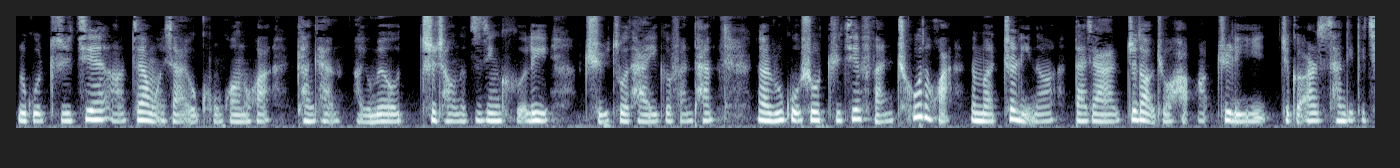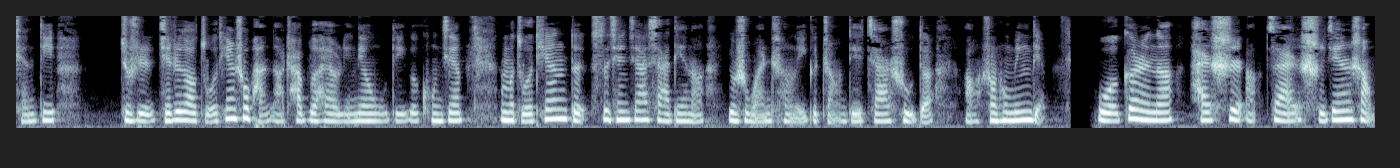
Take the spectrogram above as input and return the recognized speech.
如果直接啊再往下有恐慌的话，看看啊有没有市场的资金合力去做它一个反弹。那如果说直接反抽的话，那么这里呢，大家知道就好啊。距离这个二次探底的前低，就是截止到昨天收盘啊，差不多还有零点五的一个空间。那么昨天的四千家下跌呢，又是完成了一个涨跌家数的啊双重冰点。我个人呢，还是啊，在时间上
